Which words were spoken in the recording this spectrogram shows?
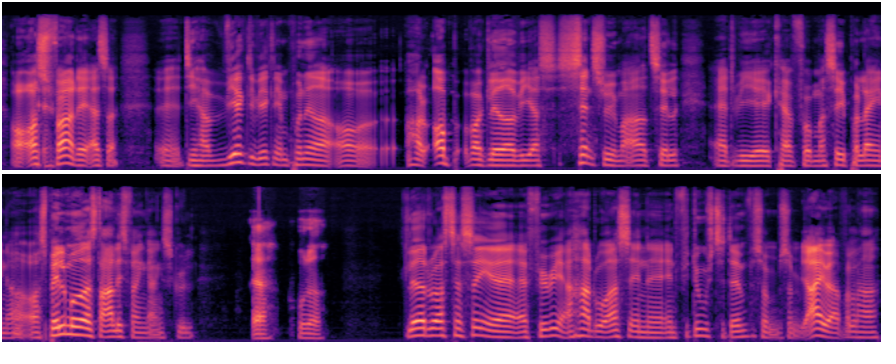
og også før det, altså, øh, de har virkelig, virkelig imponeret, og hold op, hvor glæder vi os sindssygt meget til, at vi øh, kan få dem at se på lagen og, og spille mod Astralis for en gang skyld. Ja, 100. Glæder du også til at se uh, Fury, og har du også en, uh, en fidus til dem, som, som jeg i hvert fald har?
